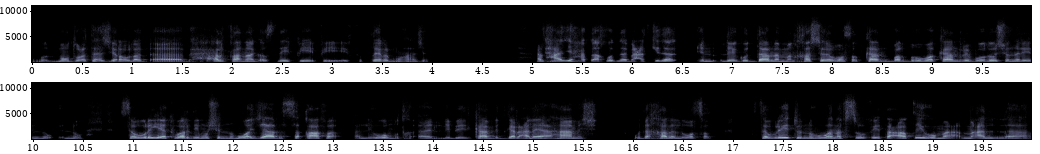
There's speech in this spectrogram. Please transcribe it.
موضوع تهجير أولاد. آه، حلفه أنا قصدي في في في الطير المهاجر؟ الحاجة حتأخذنا بعد كده لقدام لما نخش للوسط كان برضه هو كان ريفولوشنري انه إنه ثورية وردي مش إنه هو جاب الثقافة اللي هو متخ... اللي كان بيتقال عليها هامش ودخلها الوسط. ثوريته إنه هو نفسه في تعاطيه مع مع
